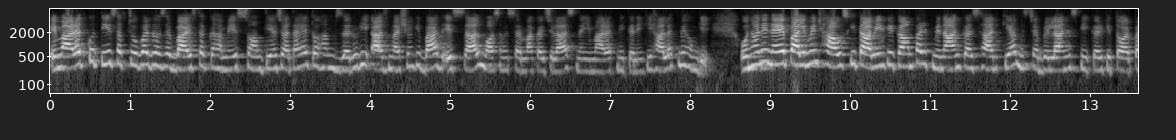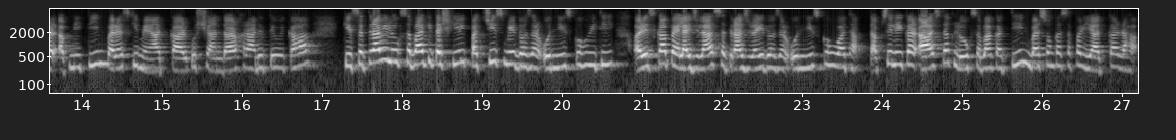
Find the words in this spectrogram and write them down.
इमारत को 30 अक्टूबर 2022 तक हमें सौंप दिया जाता है तो हम ज़रूरी आजमाइशों के बाद इस साल मौसम सरमा का इजलास नई इमारत में करने की हालत में होंगे। उन्होंने नए पार्लियामेंट हाउस की तमीर के काम पर इतमान का इजहार किया। मिस्टर बिरला ने स्पीकर के तौर पर अपनी तीन बरस की मैयाद कार को शानदार करार देते हुए कहा कि सत्रहवीं लोकसभा की तश्कील 25 मई 2019 को हुई थी और इसका पहला इजलास 17 जुलाई 2019 को हुआ था। तब से लेकर आज तक लोकसभा का तीन वर्षों का सफ़र यादगार रहा।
